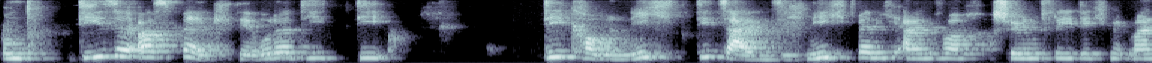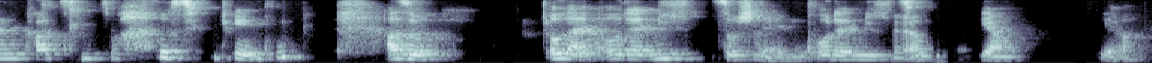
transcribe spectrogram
und diese Aspekte, oder, die, die, die kommen nicht, die zeigen sich nicht, wenn ich einfach schön friedlich mit meinen Katzen zu Hause bin. Also, oder, oder nicht so schnell, oder nicht Ja. so, ja, ja.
